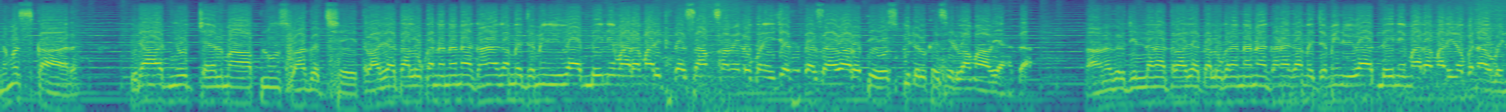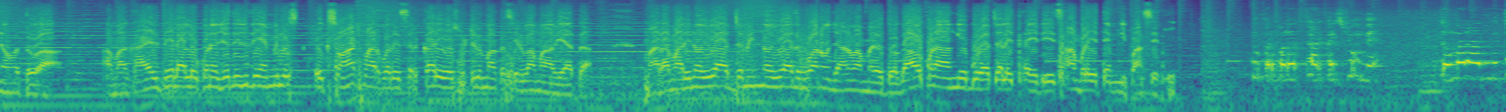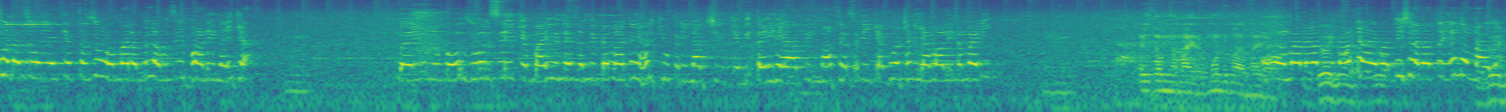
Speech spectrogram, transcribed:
નમસ્કાર. વિરાટ ન્યૂઝ ચેનલમાં આપનું સ્વાગત છે. તળાજા તાલુકાના નાના ઘણા ગામે જમીન વિવાદ લઈને મારામારી થતા સામ સામે લોકોને ઈજા થતા સારવાર અર્થે હોસ્પિટલ ખસેડવામાં આવ્યા હતા. ભાવનગર જિલ્લાના તળાજા તાલુકાના નાના ઘણા ગામે જમીન વિવાદ લઈને મારામારીનો બનાવ બન્યો હતો. આમાં ઘાયલ થયેલા લોકોને જુદી જુદી એમ્બ્યુલન્સ એકસો આઠ મારફતે સરકારી હોસ્પિટલમાં ખસેડવામાં આવ્યા હતા. મારામારીનો વિવાદ, જમીનનો વિવાદ હોવાનું જાણવા મળ્યો હતો. અગાઉ પણ આ અંગે બોલાચાલી થઈ હતી સાંભળીએ તેમની પાસેથી. ઉપર બળાત્કાર કરશું મેં તો મારા આદમી થોડા જોઈએ કે તો શું અમારા બ્લાઉઝ ફાડી નાખ્યા. બાયુનું બહુ જોર છે કે બાયુને જ અમે પહેલા કઈ હલક્યું કરી નાખશું કે બી તઈને આપી માથે સરી કે ગોઠણિયા વાળીને મારી. પછી તમને માર્યો મોઢું માર્યો. અમારા આદમી નાટા આવ્યા બિચારા તો એને માર્યા.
